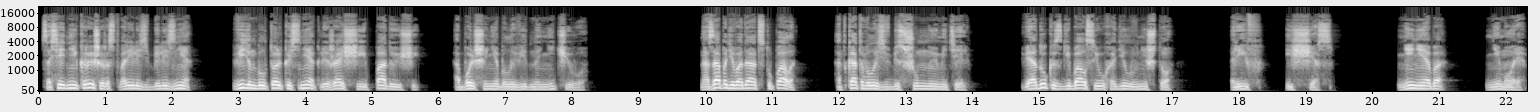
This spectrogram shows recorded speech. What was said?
Соседние крыши растворились в белизне. Виден был только снег, лежащий и падающий, а больше не было видно ничего. На западе вода отступала, откатывалась в бесшумную метель. Виадук изгибался и уходил в ничто. Риф исчез. Ни небо, ни море.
